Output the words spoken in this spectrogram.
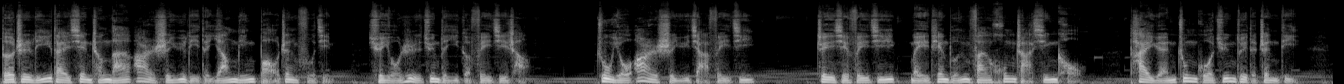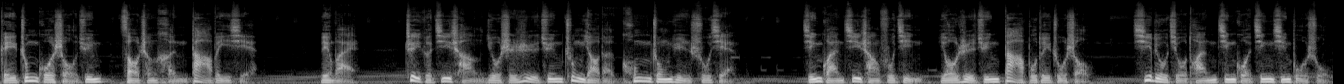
得知离代县城南二十余里的阳明堡镇附近，却有日军的一个飞机场，驻有二十余架飞机。这些飞机每天轮番轰炸新口、太原中国军队的阵地，给中国守军造成很大威胁。另外，这个机场又是日军重要的空中运输线。尽管机场附近有日军大部队驻守，七六九团经过精心部署。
